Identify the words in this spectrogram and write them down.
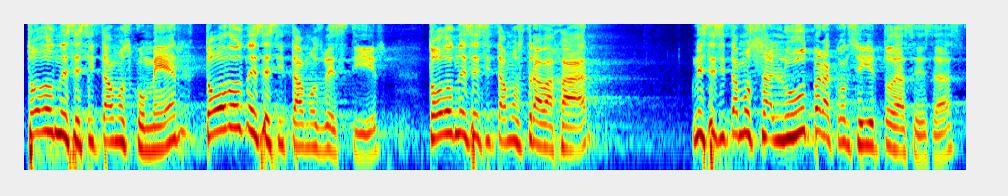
Todos necesitamos comer, todos necesitamos vestir, todos necesitamos trabajar, necesitamos salud para conseguir todas esas,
